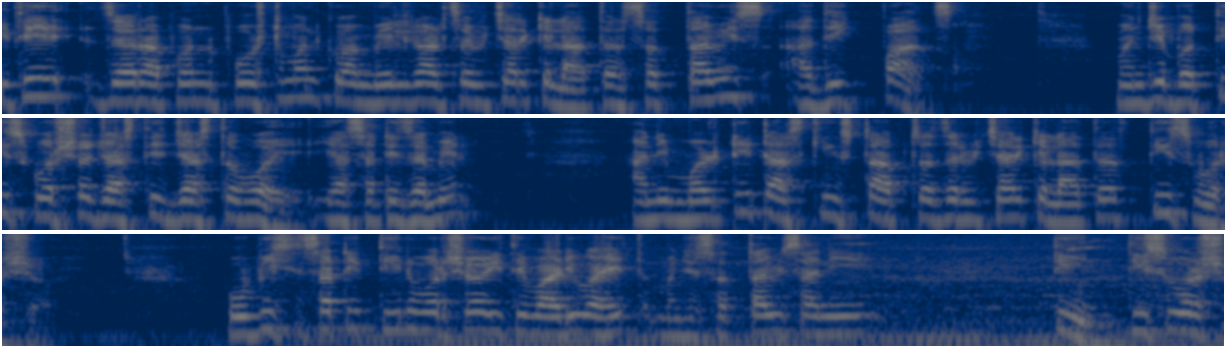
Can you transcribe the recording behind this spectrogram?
इथे जर आपण पोस्टमन किंवा मेलगार्डचा विचार केला तर सत्तावीस अधिक पाच म्हणजे बत्तीस वर्ष जास्तीत जास्त वय यासाठी जमेल. आणि मल्टीटास्किंग स्टाफचा जर विचार केला तर तीस वर्ष. ओ बी सीसाठी तीन वर्ष इथे वाढीव आहेत म्हणजे सत्तावीस आणि तीन तीस वर्ष.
